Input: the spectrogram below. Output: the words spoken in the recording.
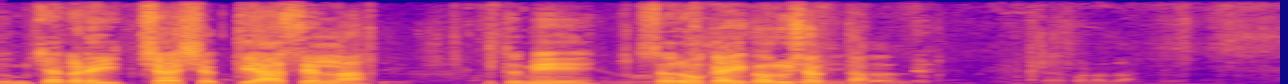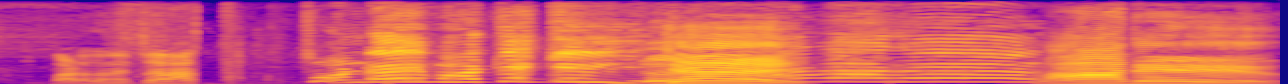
तुमच्याकडे इच्छा शक्ती असेल ना तुम्ही सर्व काही करू शकता. जय! महादेव!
